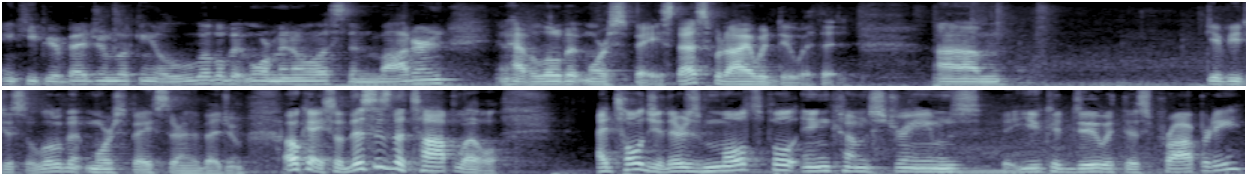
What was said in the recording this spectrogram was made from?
and keep your bedroom looking a little bit more minimalist and modern, and have a little bit more space. That's what I would do with it. Um, give you just a little bit more space there in the bedroom. Okay, so this is the top level. I told you there's multiple income streams that you could do with this property.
